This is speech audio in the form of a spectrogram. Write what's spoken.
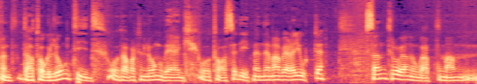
men det har tagit lång tid och det har varit en lång väg att ta sig dit. Men när man väl har gjort det, sen tror jag nog att man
